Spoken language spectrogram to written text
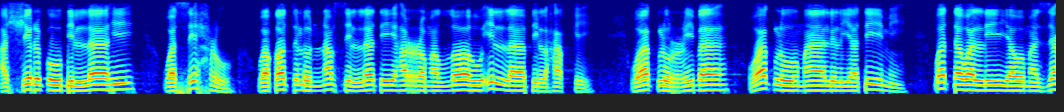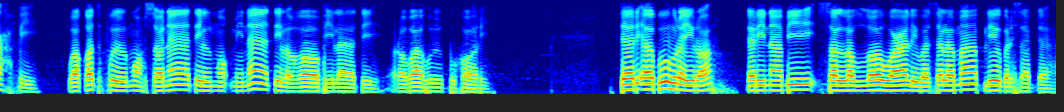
asyirku billahi wasihru wa qatlun nafsil lati harramallahu illa bil haqqi wa riba wa malil yatimi wa tawalli yaumaz zahfi wa qatful muhsanatil mu'minatil ghafilati rawahul Bukhari. Dari Abu Hurairah dari Nabi sallallahu alaihi wasallam beliau bersabda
